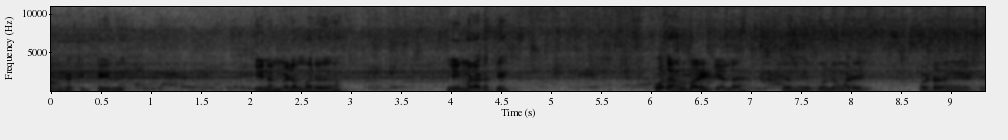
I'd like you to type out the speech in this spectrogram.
ಒಣಗಾಕಿಟ್ಟಿವಿ ಈಗ ನಮ್ಮ ಮೇಡಮ್ ಅವರು ಏನು ಮಾಡಾಕತ್ತಿ? ಕೊತ್ತಂಬರಿ ಬಾರಿ ಇಟ್ಟಿಯಲ್ಲ ಗುಂಡು ಮಾಡಿ ಹೊಟ್ಟದಂಗೆ ಆಗೈತಿ.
